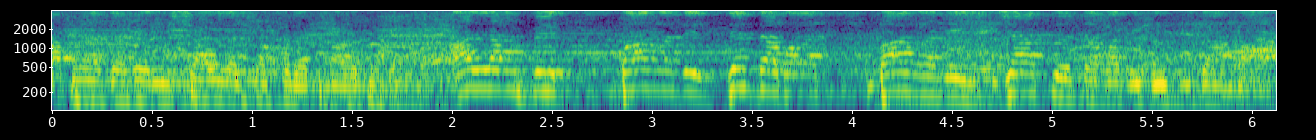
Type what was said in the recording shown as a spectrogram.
আপনারা যাতে ইনশাল্লাহ সকলে ভালো থাকবেন। আল্লাহ হাফেজ, বাংলাদেশ জিন্দাবাদ, বাংলাদেশ জাতীয়তাবাদী জিন্দাবাদ।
